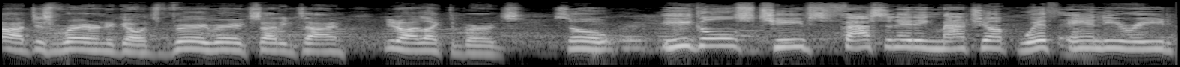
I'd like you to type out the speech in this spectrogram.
uh, just raring to go. It's very, very exciting time. You know, I like the birds. So, Eagles, Chiefs, fascinating matchup with Andy Reid.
